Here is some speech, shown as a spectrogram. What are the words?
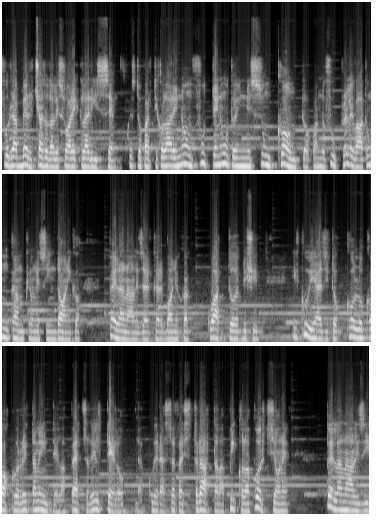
fu rabberciato dalle suore Clarisse. Questo particolare non fu tenuto in nessun conto quando fu prelevato un campione sindonico per l'analisi del carbonio 14, il cui esito collocò correttamente la pezza del telo da cui era stata estratta la piccola porzione per l'analisi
